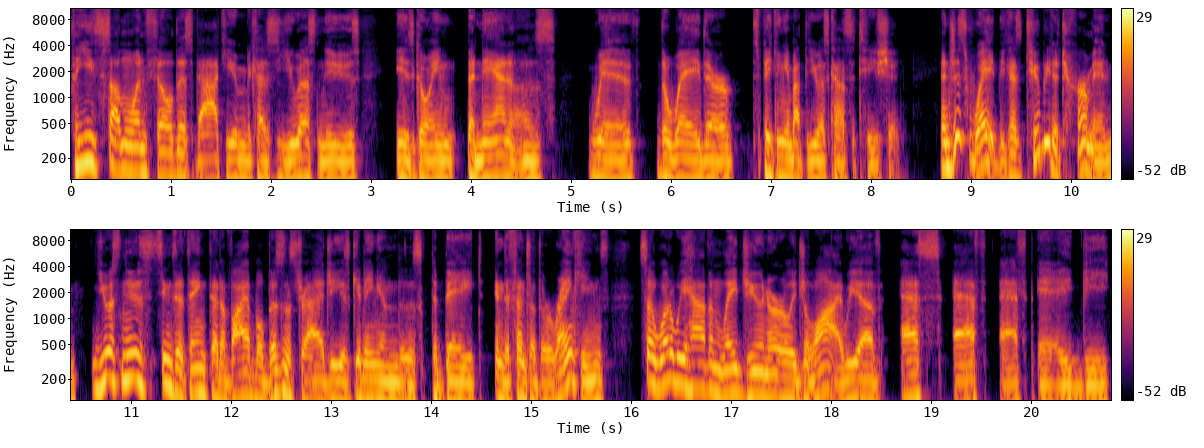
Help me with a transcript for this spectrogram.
Please, someone fill this vacuum because US News is going bananas with the way they're speaking about the US Constitution. And just wait, because to be determined, US News seems to think that a viable business strategy is getting into this debate in defense of their rankings. So, what do we have in late June, early July? We have SFFA v.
